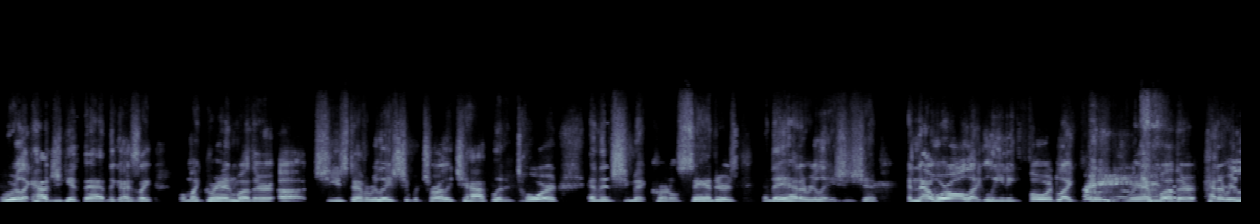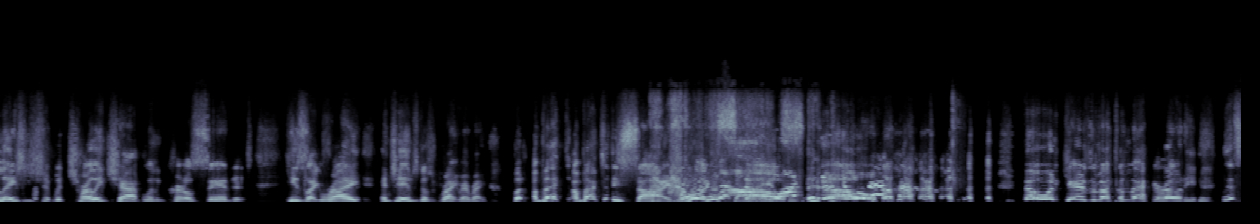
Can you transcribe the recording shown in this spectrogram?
And we were like, "How'd you get that?" And the guy's like, "Well, my grandmother, uh, she used to have a relationship with Charlie Chaplin and toured, and then she met Colonel Sanders, and they had a relationship." And now we're all like leaning forward, like your grandmother had a relationship with Charlie Chaplin and Colonel Sanders. He's like, right. And James goes, right, right, right. But uh, back, uh, back to these sides. How And we're are like, the no, sides? no. no one cares about the macaroni. This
